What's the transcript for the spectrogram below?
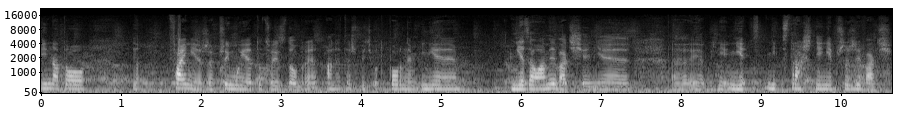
I, i na to fajnie, że przyjmuje to, co jest dobre, ale też być odpornym i nie, nie załamywać się, nie, e, jakby nie, nie, nie, strasznie nie przeżywać.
